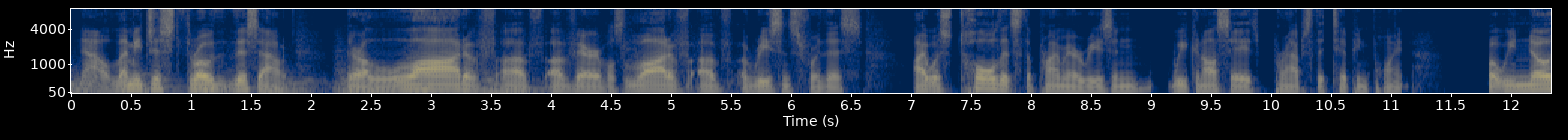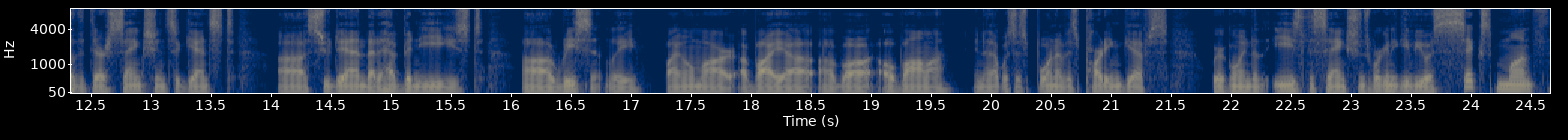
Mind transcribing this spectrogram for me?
Now, let me just throw this out. There are a lot of, of, of variables, a lot of, of reasons for this. I was told it's the primary reason. We can all say it's perhaps the tipping point, but we know that there are sanctions against uh, Sudan that have been eased uh, recently by Omar uh, by, uh, Obama. You know that was his, one of his parting gifts. We're going to ease the sanctions. We're going to give you a six month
